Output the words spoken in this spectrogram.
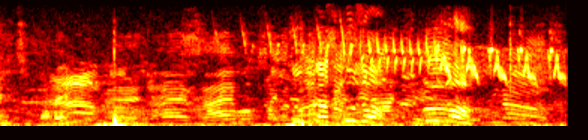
Bravo, bravo, bravo.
